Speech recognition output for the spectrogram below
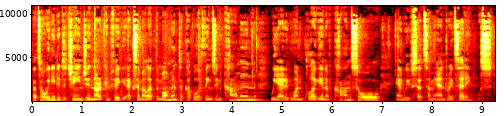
That's all we needed to change in our config XML at the moment. A couple of things in common. We added one plugin of console, and we've set some Android settings.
